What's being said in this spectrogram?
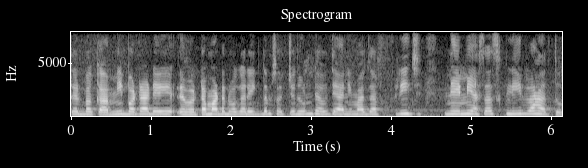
तर बघा मी बटाटे टमाटर वगैरे एकदम स्वच्छ धुवून ठेवते आणि माझा फ्रीज नेहमी असाच क्लीन राहतो.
